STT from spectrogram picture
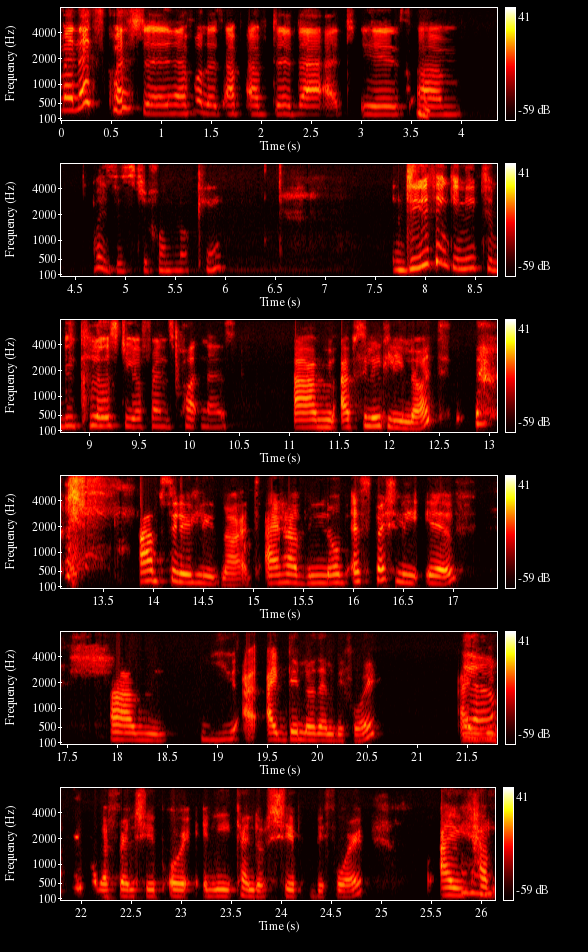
My next question that follows up after that is um what is this phone okay? Do you think you need to be close to your friends' partners? Um, absolutely not. absolutely not. I have no, especially if um you I, I didn't know them before and yeah. have a friendship or any kind of ship before. I mm-hmm. have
